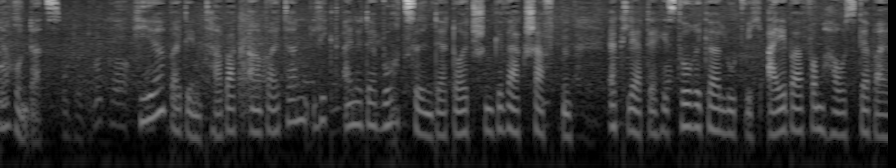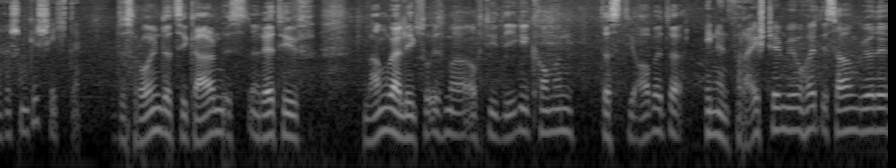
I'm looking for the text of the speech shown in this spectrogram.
Jahrhunderts. Hier bei den Tabakarbeitern liegt eine der Wurzeln der deutschen Gewerkschaften, erklärt der Historiker Ludwig Eiber vom Haus der bayerischen Geschichte. Das Rollen der Zigarren ist relativ langweilig. So ist man auf die Idee gekommen, dass die Arbeiter ihnen freistellen, wie man heute sagen würde,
